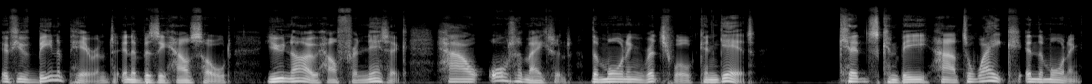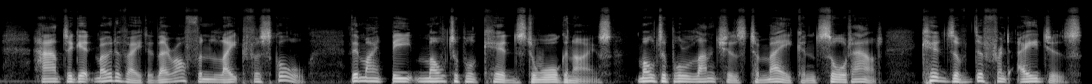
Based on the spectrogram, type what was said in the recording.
If you've been a parent in a busy household, you know how frenetic, how automated the morning ritual can get. Kids can be hard to wake in the morning, hard to get motivated. They're often late for school. There might be multiple kids to organize, multiple lunches to make and sort out, kids of different ages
